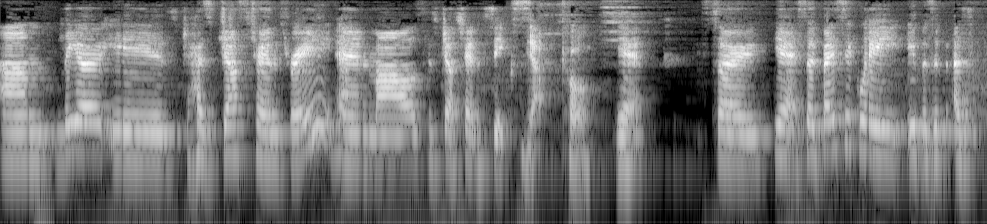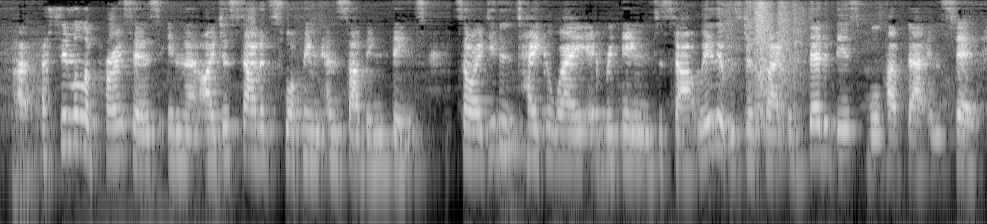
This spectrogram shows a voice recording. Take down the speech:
Um, Leo is has just turned three yeah. and Miles has just turned six. Yeah, cool. Yeah. So yeah, so basically it was a, a, a similar process in that I just started swapping and subbing things. So I didn't take away everything to start with. It was just like, instead of this, we'll have that instead.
